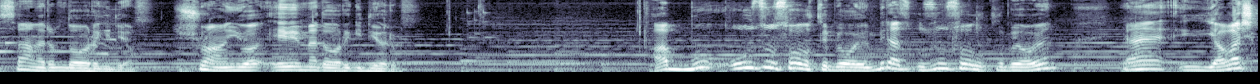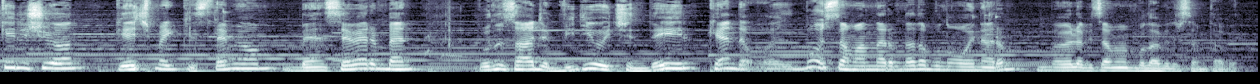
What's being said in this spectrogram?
Sanırım doğru gidiyorum. Şu an yo evime doğru gidiyorum. Abi bu uzun soluklu bir oyun. Biraz uzun soluklu bir oyun. Yani yavaş gelişiyor. Geçmek istemiyorum. Ben severim ben. Bunu sadece video için değil, kendi boş zamanlarımda da bunu oynarım. Öyle bir zaman bulabilirsem tabii.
